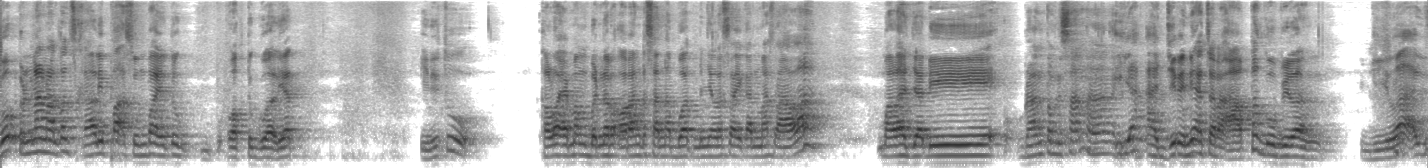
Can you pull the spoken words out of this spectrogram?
gue pernah nonton sekali pak, sumpah itu waktu gue lihat ini tuh kalau emang bener orang ke sana buat menyelesaikan masalah malah jadi berantem di sana iya anjir ini acara apa gue bilang gila ini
